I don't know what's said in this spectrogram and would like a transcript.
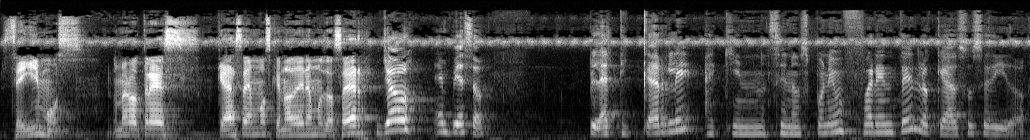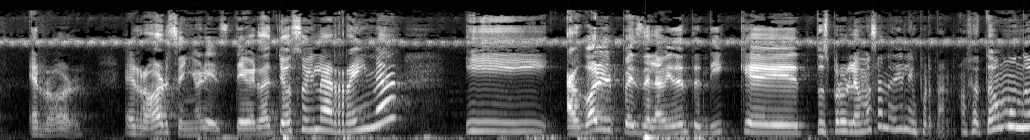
Seguimos. Número 3. ¿Qué hacemos que no deberíamos de hacer? Yo empiezo. Platicarle a quien se nos pone enfrente lo que ha sucedido. Error. Error, señores. De verdad, yo soy la reina y a golpes de la vida entendí que tus problemas a nadie le importan. O sea, todo el mundo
